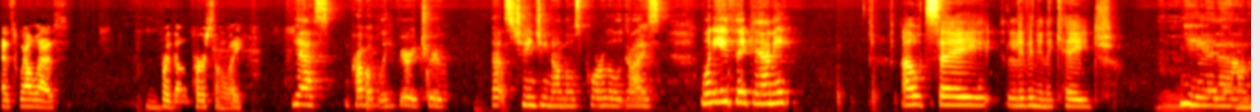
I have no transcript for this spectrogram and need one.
as well as for them personally. Yes, probably. Very true. That's changing on those poor little guys. What do you think, Annie? I would say living in a cage. Mm. Yeah.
